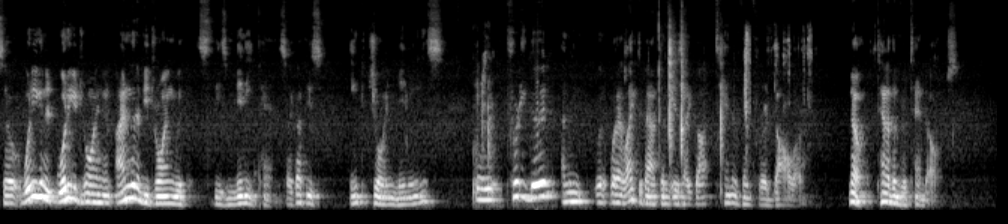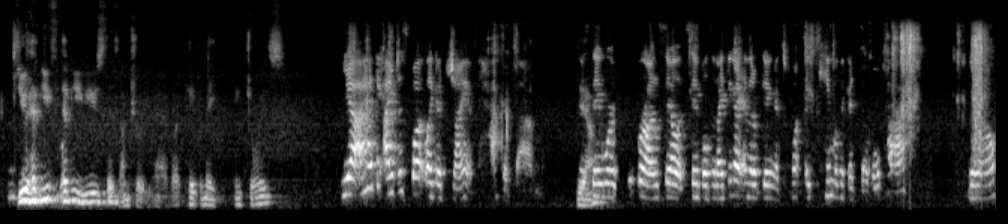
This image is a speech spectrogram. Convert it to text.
So what are you going to what are you drawing? I'm going to be drawing with these mini pens. So I got these Inkjoy minis. They're pretty good. I mean, what, what I liked about them is I got ten of them for a dollar. No, ten of them for ten dollars. Do you have you have you used this? I'm sure you have, right? Papermate Inkjoys. Yeah, I had. The, I just bought like a giant pack of them because Yeah. they were super on sale at Staples, and I think I ended up getting a. Tw- it came with like a double pack. You know.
